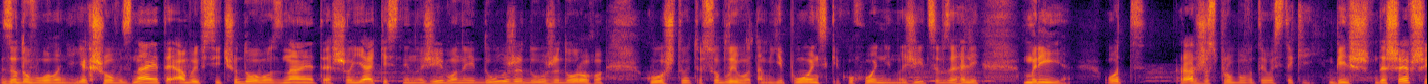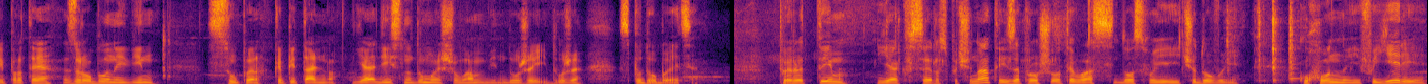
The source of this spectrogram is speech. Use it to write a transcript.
задоволення. Якщо ви знаєте, а ви всі чудово знаєте, що якісні ножі вони дуже дуже дорого коштують, особливо там японські кухонні ножі. Це взагалі мрія. От раджу спробувати ось такий. Більш дешевший, проте зроблений він супер капітально. Я дійсно думаю, що вам він дуже і дуже сподобається. Перед тим, як все розпочинати і запрошувати вас до своєї чудової кухонної феєрії,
